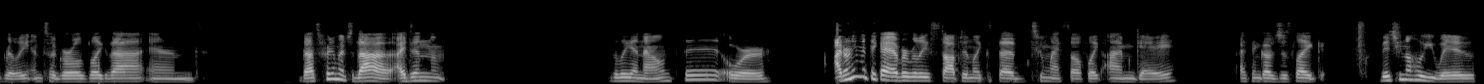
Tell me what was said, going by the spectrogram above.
really into girls like that and that's pretty much that. I didn't really announce it or I don't even think I ever really stopped and like said to myself like I'm gay. I think I was just like, bitch, you know who you is.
